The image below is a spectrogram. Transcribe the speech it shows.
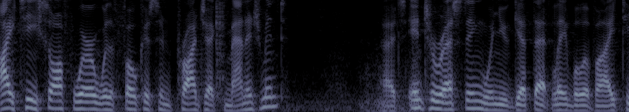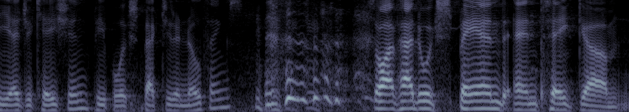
IT software with a focus in project management. Uh, it's interesting when you get that label of IT education, people expect you to know things. so I've had to expand and take um,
